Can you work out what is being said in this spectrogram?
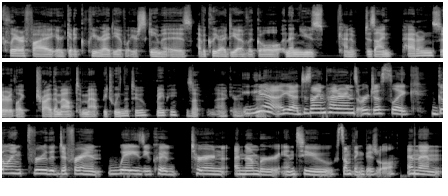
clarify or get a clear idea of what your schema is, have a clear idea of the goal, and then use kind of design patterns or like try them out to map between the two maybe is that accurate yeah yeah design patterns or just like going through the different ways you could turn a number into something visual. And then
